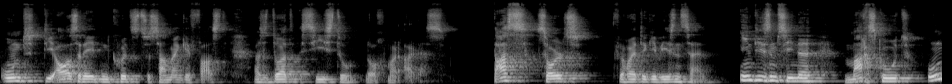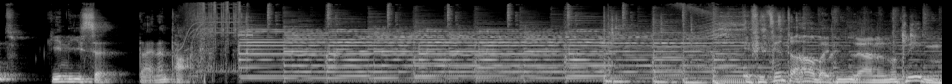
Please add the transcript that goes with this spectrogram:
und die Ausreden kurz zusammengefasst. Also dort siehst du nochmal alles. Das soll's für heute gewesen sein. In diesem Sinne, mach's gut und genieße deinen Tag. Effizienter arbeiten, lernen und leben.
